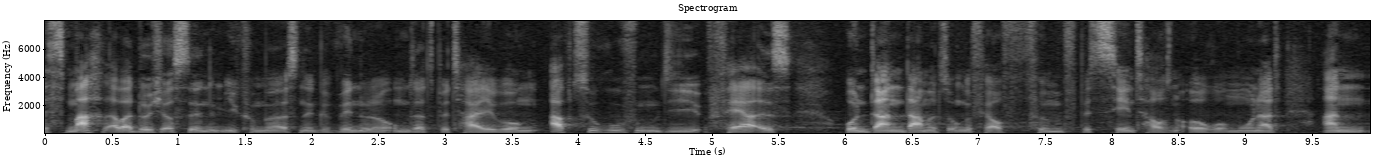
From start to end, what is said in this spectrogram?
Es macht aber durchaus Sinn, im E-Commerce eine Gewinn- oder Umsatzbeteiligung abzurufen, die fair ist und dann damit so ungefähr auf 5.000 bis 10.000 Euro im Monat an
